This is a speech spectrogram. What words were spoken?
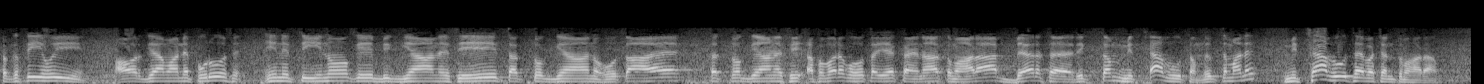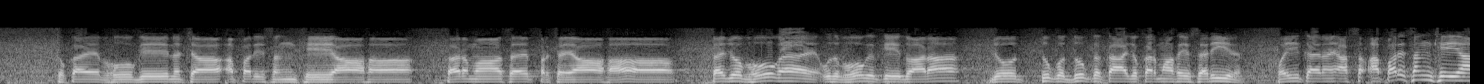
प्रकृति हुई और ज्ञा माने पुरुष, इन तीनों के विज्ञान से तत्व ज्ञान होता है। तत्व ज्ञान से अपवर्ग होता है कहना तुम्हारा व्यर्थ है। रिक्तम मिथ्याभूतम। रिक्त माने मिथ्याभूत है वचन तुम्हारा। तो कह, भोगे न चा अपरिसंख्या कर्माशय प्रचया। का जो भोग है, उस भोग के द्वारा जो सुख दुख का जो कर्माशय शरीर, वही कह रहे हैं अपर संख्या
